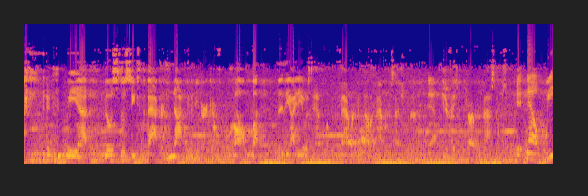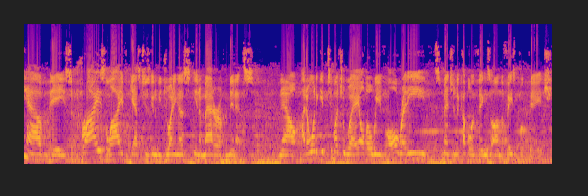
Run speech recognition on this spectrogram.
we uh, those those seats in the back are not going to be very comfortable at all. But the, the idea was to have a look at the fabric and how the fabric is actually the Yeah. interface with the driver and passengers. Now, we have a surprise live guest who's going to be joining us in a matter of minutes. Now, I don't want to give too much away, although we've already mentioned a couple of things on the Facebook page.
